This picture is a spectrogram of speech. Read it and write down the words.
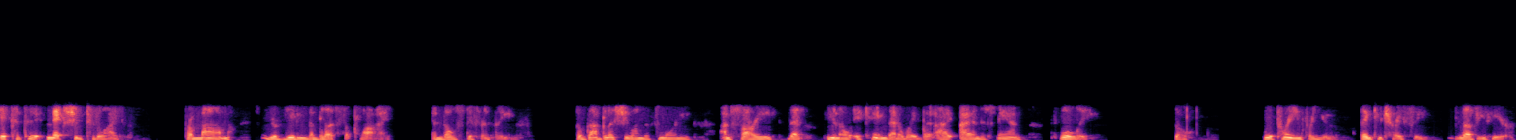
It connects you to life. From mom, you're getting the blood supply and those different things. So God bless you on this morning. I'm sorry that you know, it came that way, but I, I understand fully. So we're praying for you. Thank you, Tracy. Love you here.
